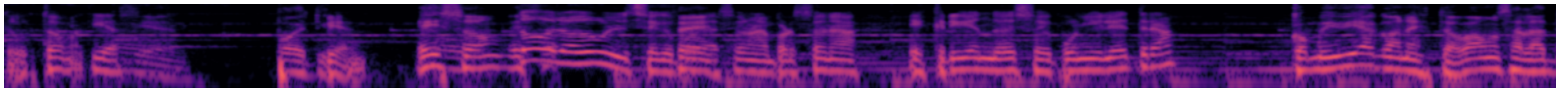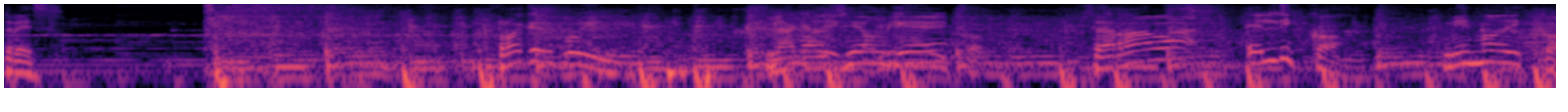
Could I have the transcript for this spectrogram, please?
¿te gustó, Matías? Poético. Bien. Eso, Todo eso. lo dulce que Sí. puede hacer una persona escribiendo eso de puño y letra. Convivía con esto. Vamos a la 3. Rocket Queen. La Mismo canción disco, que cerraba el disco. Mismo disco.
